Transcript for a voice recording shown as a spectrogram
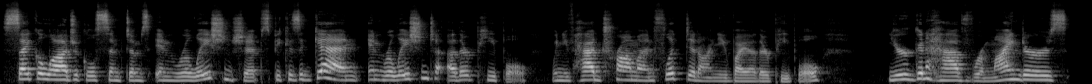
psychological symptoms in relationships. Because again, in relation to other people, when you've had trauma inflicted on you by other people, you're going to have reminders.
